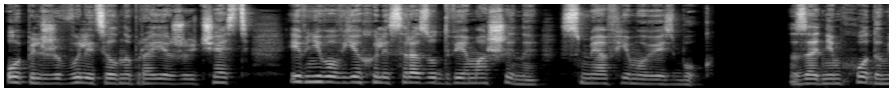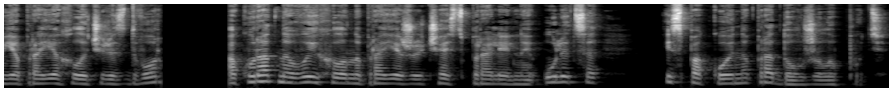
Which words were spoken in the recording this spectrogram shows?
«Опель» же вылетел на проезжую часть, и в него въехали сразу две машины, смяв ему весь бок. Задним ходом я проехала через двор, аккуратно выехала на проезжую часть параллельной улицы и спокойно продолжила путь.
